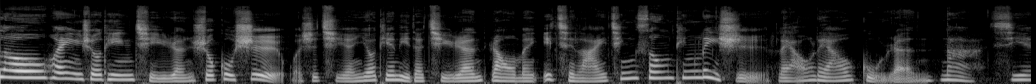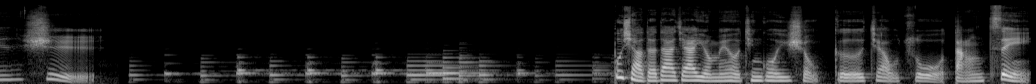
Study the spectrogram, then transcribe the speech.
Hello，欢迎收听杞人说故事，我是杞人忧天里的杞人，让我们一起来轻松听历史，聊聊古人那些事。不晓得大家有没有听过一首歌，叫做《当作园》，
